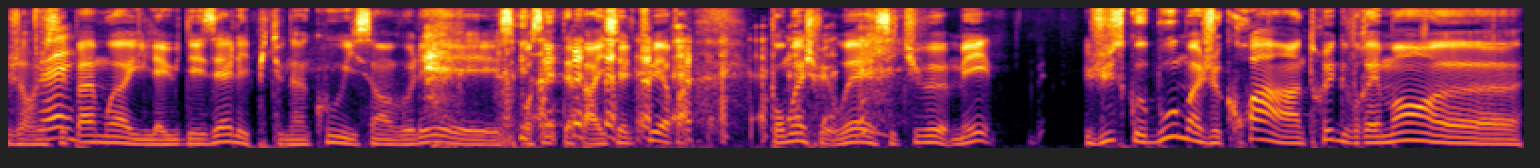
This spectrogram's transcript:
Genre, je Ouais. sais pas, moi, il a eu des ailes et puis tout d'un coup, il s'est envolé et c'est pour ça que t'as pas réussi à le tuer. Enfin, pour moi, je fais ouais, si tu veux. Mais jusqu'au bout, moi, je crois à un truc vraiment. euh,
